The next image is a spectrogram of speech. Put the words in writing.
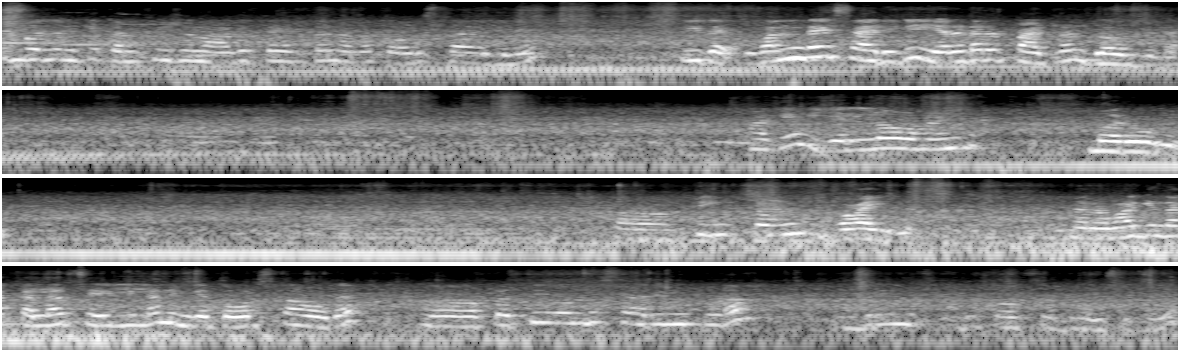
ತುಂಬ ಜನಕ್ಕೆ ಕನ್ಫ್ಯೂಷನ್ ಆಗುತ್ತೆ ಅಂತ ನಾನು ತೋರಿಸ್ತಾ ಇದ್ದೀನಿ. ಇದೆ, ಒಂದೇ ಸ್ಯಾರಿಗೆ ಎರಡೆರಡು ಪ್ಯಾಟ್ರನ್ ಬ್ಲೌಸ್ ಇದೆ. ಹಾಗೆ yellow and maroon pink and white ನಾನು ಅವಾಗಿಂದ ಕಲರ್ಸ್ ಹೇಳಲಿಲ್ಲ ನಿಮಗೆ ತೋರಿಸ್ತಾ ಹೋದೆ. ಪ್ರತಿಯೊಂದು ಸ್ಯಾರಿಯೂ ಕೂಡ ಗ್ರೀನ್ ತೋರಿಸಿದ್ದು ಅನಿಸುತ್ತೆ.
